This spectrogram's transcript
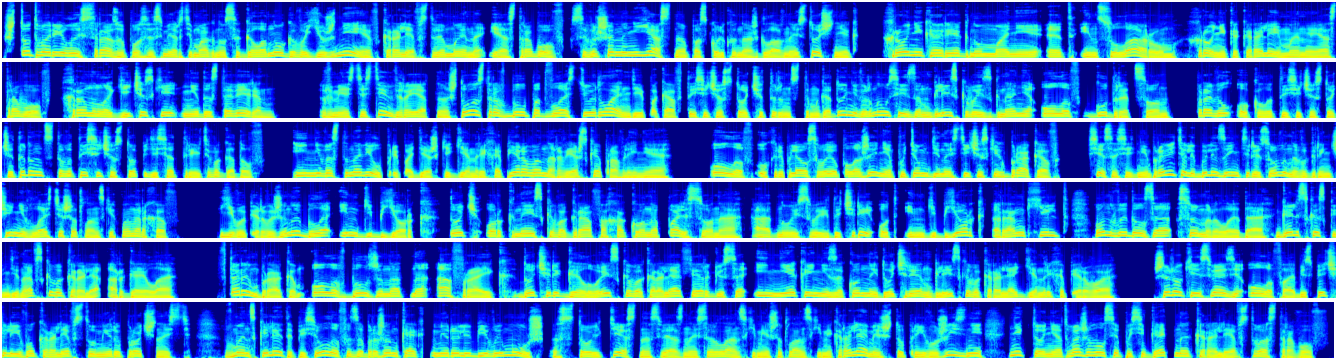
Что творилось сразу после смерти Магнуса Голоногова южнее, в королевстве Мэна и островов, совершенно неясно, поскольку наш главный источник Хроника Regnum Mani et Insularum, хроника королей Мэна и островов, хронологически недостоверен. Вместе с тем, вероятно, что остров был под властью Ирландии, пока в 1114 году не вернулся из английского изгнания Олаф Гудредсон, правил около 1114-1153 годов и не восстановил при поддержке Генриха I норвежское правление. Олаф укреплял свое положение путем династических браков. Все соседние правители были заинтересованы в ограничении власти шотландских монархов. Его первой женой была Инги Бьорк, дочь оркнейского графа Хакона Пальсона, а одну из своих дочерей от Инги Бьорк, Рангхильд, он выдал за Сомерледа, гельско-скандинавского короля Аргайла. Вторым браком Олаф был женат на Афрайк, дочери гэлуэйского короля Фергюса и некой незаконной дочери английского короля Генриха I. Широкие связи Олафа обеспечили его королевству мир и прочность. В мэнской летописи Олаф изображен как миролюбивый муж, столь тесно связанный с ирландскими и шотландскими королями, что при его жизни никто не отваживался посягать на королевство островов.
